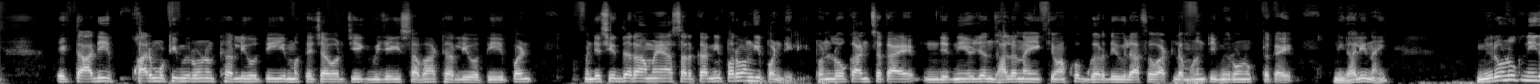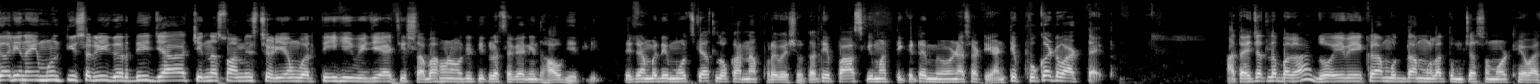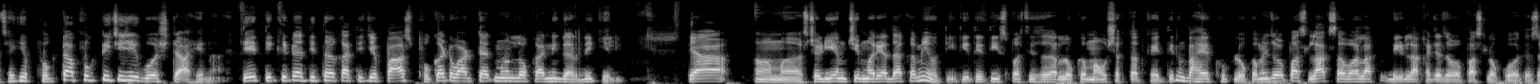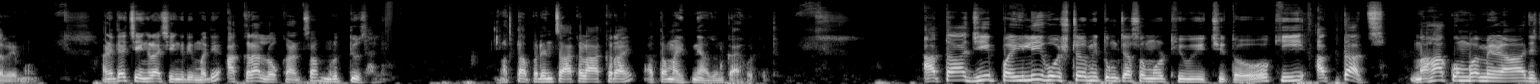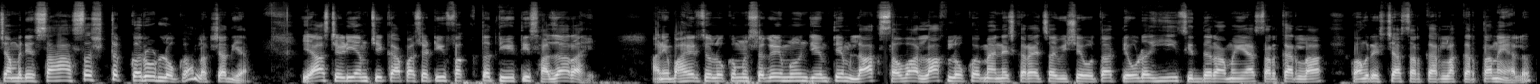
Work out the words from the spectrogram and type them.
एक तर आधी फार मोठी मिरवणूक ठरली होती मग त्याच्यावरची एक विजयी सभा ठरली होती पण म्हणजे सिद्धरामय्या सरकारने परवानगी पण दिली. पण लोकांचं काय म्हणजे नियोजन झालं नाही किंवा खूप गर्दी होईल असं वाटलं म्हणून ती मिरवणूक तर काही निघाली नाही. मिरवणूक निघाली नाही म्हणून ती सगळी गर्दी ज्या चिन्नस्वामी स्टेडियमवरती ही विजयाची सभा होणार होती तिकडं सगळ्यांनी धाव घेतली. त्याच्यामध्ये मोजक्याच लोकांना प्रवेश होता. ते पास किंवा तिकीटं मिळवण्यासाठी आणि ते फुकट वाटतायत. आता ह्याच्यातलं बघा जो एक वेगळा मुद्दा मला तुमच्यासमोर ठेवायचा आहे की फुकटाफुकटीची जी गोष्ट आहे ना ते तिकीटं तिथं का तिचे पास फुकट वाटतायत म्हणून लोकांनी गर्दी केली. त्या स्टेडियमची मर्यादा कमी होती. तिथे तीस पस्तीस हजार लोक मावू शकतात काहीतरी. बाहेर खूप लोक. म्हणजे जवळपास लाख सव्वा लाख दीड लाखाच्या जवळपास लोक होते सगळे म्हणून. आणि त्या चेंगराचेंगरीमध्ये अकरा लोकांचा मृत्यू झाला. आत्तापर्यंतचा आकडा अकरा आहे. आता माहीत नाही अजून काय होतं ते. आता जी पहिली गोष्ट मी तुमच्यासमोर ठेवू इच्छितो की आत्ताच महाकुंभ मेळा ज्याच्यामध्ये सहासष्ट करोड लोक लक्षात घ्या. या स्टेडियमची कॅपॅसिटी फक्त तेहतीस हजार आहे. आणि बाहेरचे लोक मग सगळे मिळून जेमतेम लाख सव्वा लाख लोक मॅनेज करायचा विषय होता तेवढंही सिद्धरामय्या सरकारला काँग्रेसच्या सरकारला करता नाही आलं.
